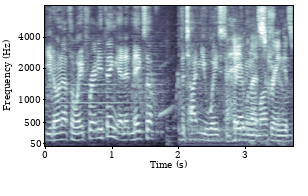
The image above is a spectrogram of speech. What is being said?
you don't have to wait for anything, and it makes up the time you wasted I hate when the that screen gets.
